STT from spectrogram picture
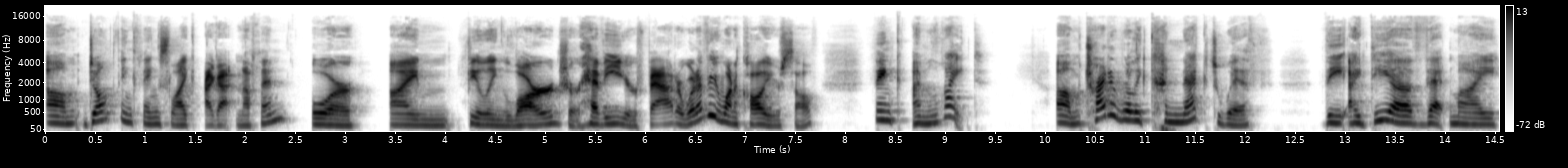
Um, don't think things like, I got nothing or I'm feeling large or heavy or fat or whatever you want to call yourself. Think I'm light um, try to really connect with the idea that my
